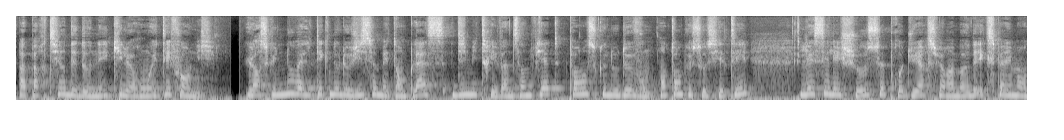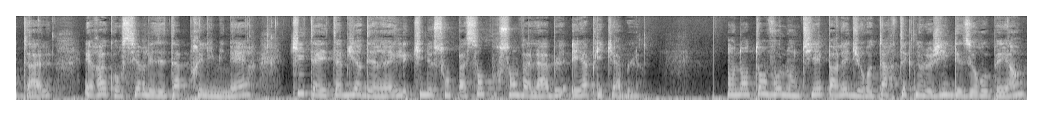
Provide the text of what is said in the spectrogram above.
à partir des données qui leur ont été fournies. Lorsqu'une nouvelle technologie se met en place, Dimitri Van Zandviet pense que nous devons, en tant que société, laisser les choses se produire sur un mode expérimental et raccourcir les étapes préliminaires, quitte à établir des règles qui ne sont pas 100% valables et applicables. On entend volontiers parler du retard technologique des Européens,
